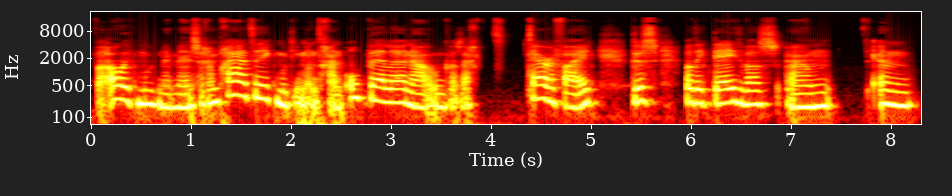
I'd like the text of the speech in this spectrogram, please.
van, oh, ik moet met mensen gaan praten. Ik moet iemand gaan opbellen. Nou, ik was echt terrified. Dus wat ik deed was um, een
